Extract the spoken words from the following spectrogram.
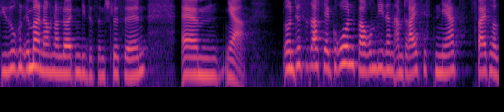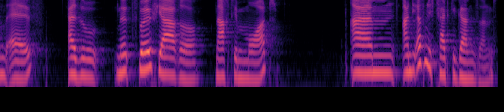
die suchen immer noch nach Leuten, die das entschlüsseln. Ähm, ja. Und das ist auch der Grund, warum die dann am 30. März 2011, also ne, zwölf Jahre nach dem Mord, ähm, an die Öffentlichkeit gegangen sind.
